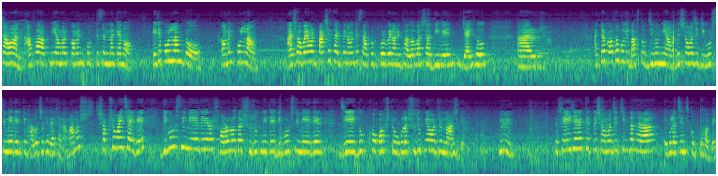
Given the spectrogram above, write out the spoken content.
শাওয়ান, আফা, আপনি আমার কমেন্ট পড়তেছেন না কেন? এই যে পড়লাম তো কমেন্ট পড়লাম। আর সবাই আমার পাশে থাকবেন, আমাকে সাপোর্ট করবেন, অনেক ভালোবাসা দিবেন, যাই হোক। আর একটা কথা বলি, বাস্তব জীবন নিয়ে আমাদের সমাজে ডিভোর্সি মেয়েদেরকে ভালো চোখে দেখে না। মানুষ সবসময় চাইবে ডিভোর্সি মেয়েদের সরলতার সুযোগ নিতে ডিভোর্সি মেয়েদের যে দুঃখ, কষ্ট, ওগুলোর সুযোগ নেওয়ার জন্য আসবে। হুম? তো সেই জায়গার ক্ষেত্রে সমাজের চিন্তাধারা এগুলা চেঞ্জ করতে হবে।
